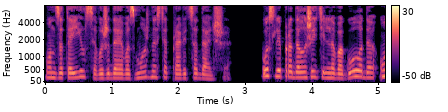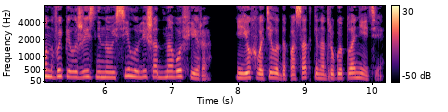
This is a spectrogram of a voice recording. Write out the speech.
Он затаился, выжидая возможность отправиться дальше. После продолжительного голода он выпил жизненную силу лишь одного фира. Ее хватило до посадки на другой планете.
